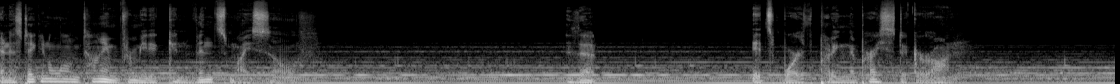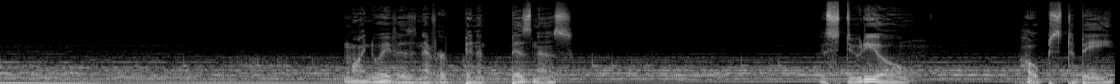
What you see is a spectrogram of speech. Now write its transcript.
And it's taken a long time for me to convince myself that it's worth putting the price sticker on. Mindwave has never been a business. The studio hopes to be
